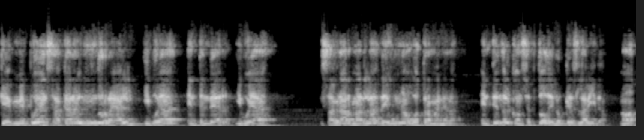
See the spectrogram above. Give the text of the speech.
que me pueden sacar al mundo real y voy a entender y voy a saber armarla de una u otra manera. Entiendo el concepto de lo que es la vida, ¿no?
